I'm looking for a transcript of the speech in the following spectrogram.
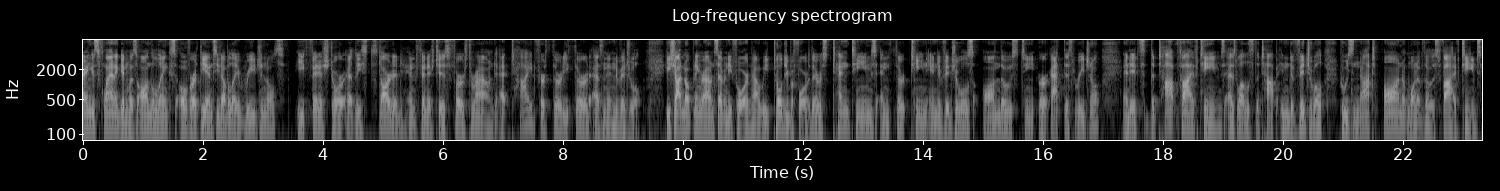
Angus Flanagan was on the links over at the NCAA Regionals. He finished, or at least started and finished his first round at tied for 33rd as an individual. He shot an opening round 74. Now we told you before there was 10 teams and 13 individuals on those team or at this regional, and it's the top five teams as well as the top individual who's not on one of those five teams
